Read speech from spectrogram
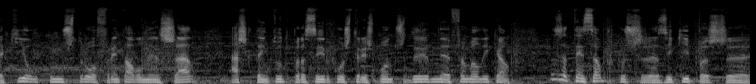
aquilo que mostrou frente ao Belenenses acho que tem tudo para sair com os três pontos de né, Famalicão. Mas atenção, porque as equipas eh,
